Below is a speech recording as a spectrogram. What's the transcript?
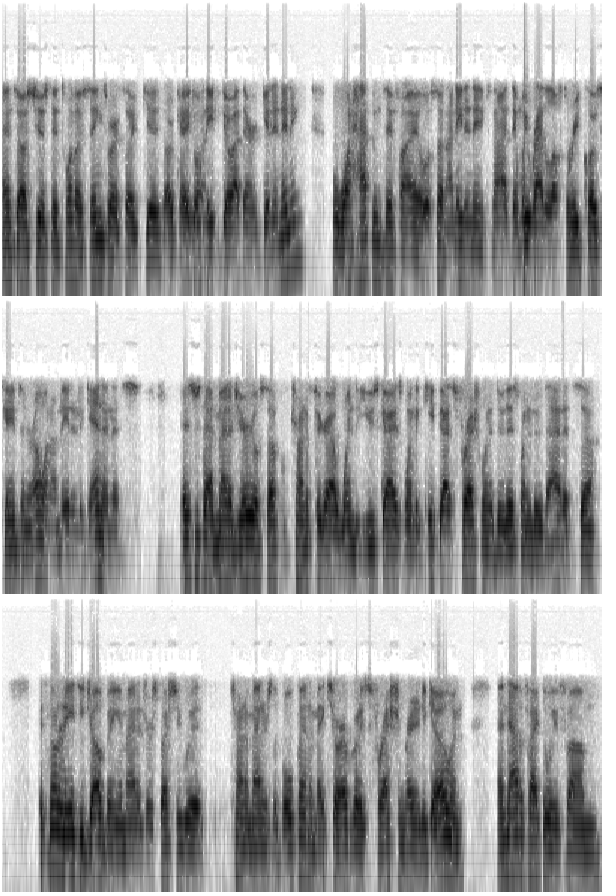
And so it's just it's one of those things where it's like, okay, do I need to go out there and get an inning? Well, what happens if I all of a sudden I need an inning tonight? Then we rattle off three close games in a row, and I need it again, and it's it's just that managerial stuff of trying to figure out when to use guys, when to keep guys fresh, when to do this, when to do that. It's uh, it's not an easy job being a manager, especially with trying to manage the bullpen and make sure everybody's fresh and ready to go. And and now the fact that we've um,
